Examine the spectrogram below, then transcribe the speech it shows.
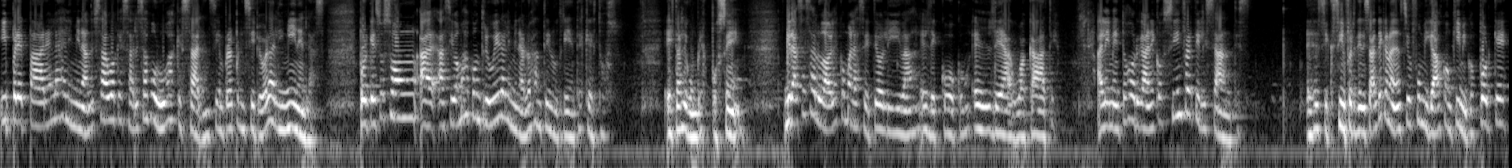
y prepárenlas eliminando esa agua que sale, esas burbujas que salen siempre al principio, ahora elimínenlas. Porque son, así vamos a contribuir a eliminar los antinutrientes que estos, estas legumbres poseen. Grasas saludables como el aceite de oliva, el de coco, el de aguacate. Alimentos orgánicos sin fertilizantes, es decir, sin fertilizantes que no hayan sido fumigados con químicos, porque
